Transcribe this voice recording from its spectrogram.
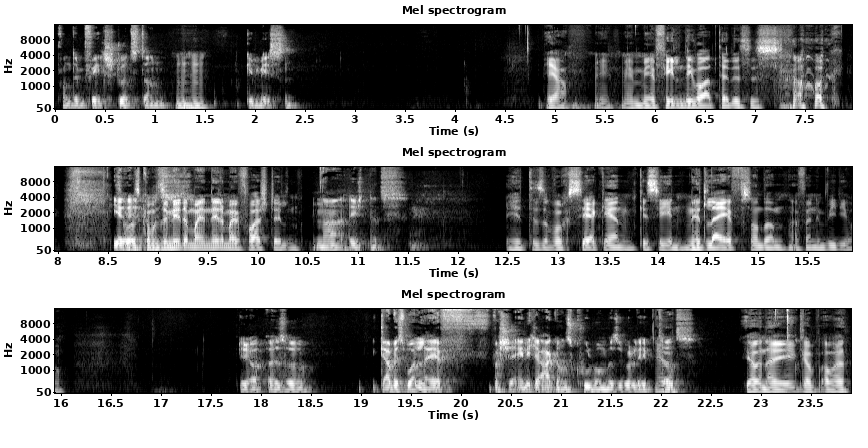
von dem Felssturz dann gemessen. Ja, mir, mir fehlen die Worte. Das ist auch. Irre. Sowas kann man sich nicht einmal, nicht einmal vorstellen. Na, echt nicht. Ich hätte es einfach sehr gern gesehen. Nicht live, sondern auf einem Video. Ja, also ich glaube, es war live wahrscheinlich auch ganz cool, wenn man es überlebt Ja. hat. Ja, nein, ich glaube, aber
